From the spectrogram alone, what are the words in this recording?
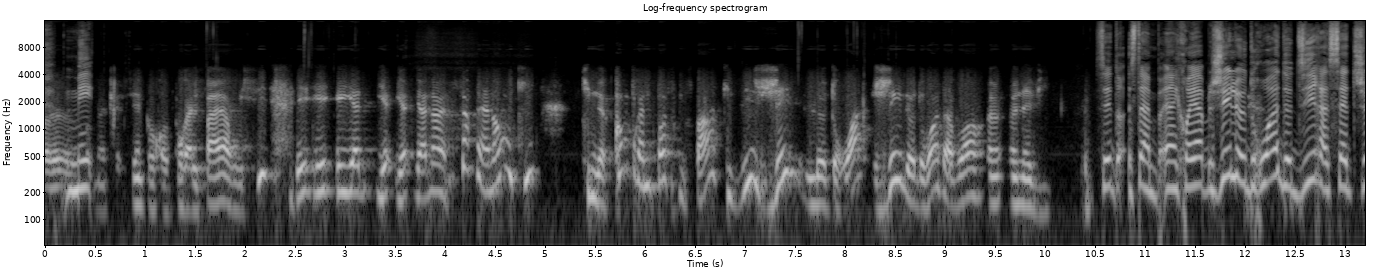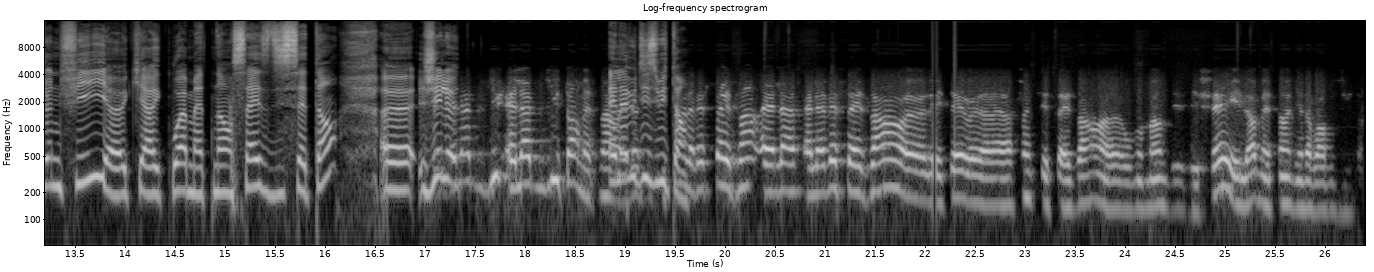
euh, Mais- comme un chrétien pour- pourrait le faire aussi. Et il y, y, y en a un certain nombre qui qui ne comprennent pas ce qui se passe, qui disent j'ai le droit, j'ai le droit d'avoir un, un avis. C'est incroyable. J'ai le droit de dire à cette jeune fille euh, qui a quoi maintenant 16 17 ans, euh, j'ai le Elle a, 18, elle a 18 ans maintenant. Elle a eu 18 ans. Elle avait 16 ans. Elle, a- elle avait 16 ans. euh, elle était euh, à la fin de ses 16 ans euh, au moment des, des faits. Et là, maintenant, elle vient d'avoir 18 ans.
